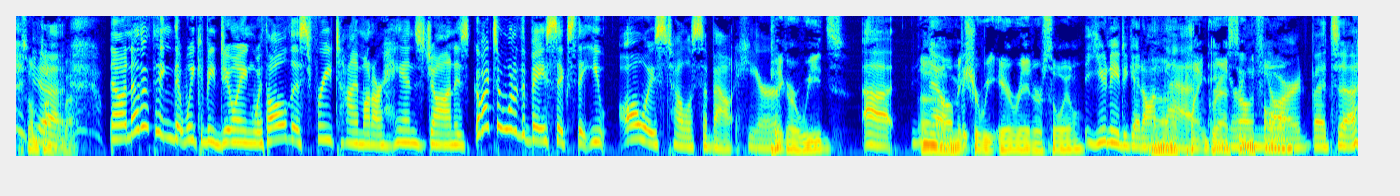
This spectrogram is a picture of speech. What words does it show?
That's what I'm talking about. Now, another thing that we could be doing with all this free time on our hands, Jon, is go back to one of the basics that you always tell us about here. Pick our weeds. Uh, Uh, no, make sure we aerate our soil. you need to get on uh, that plant grass in in the fall. yard, but uh,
